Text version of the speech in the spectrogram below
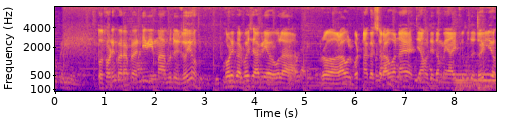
તો થોડીક વાર આપણે ટીવીમાં આ બધું જોયું થોડીક વાર પછી આગળ આવે ઓલા રાહુલ ભટનાગર સર આવવાના છે ત્યાં સુધી તમે આ એટલું બધું જોઈ લ્યો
